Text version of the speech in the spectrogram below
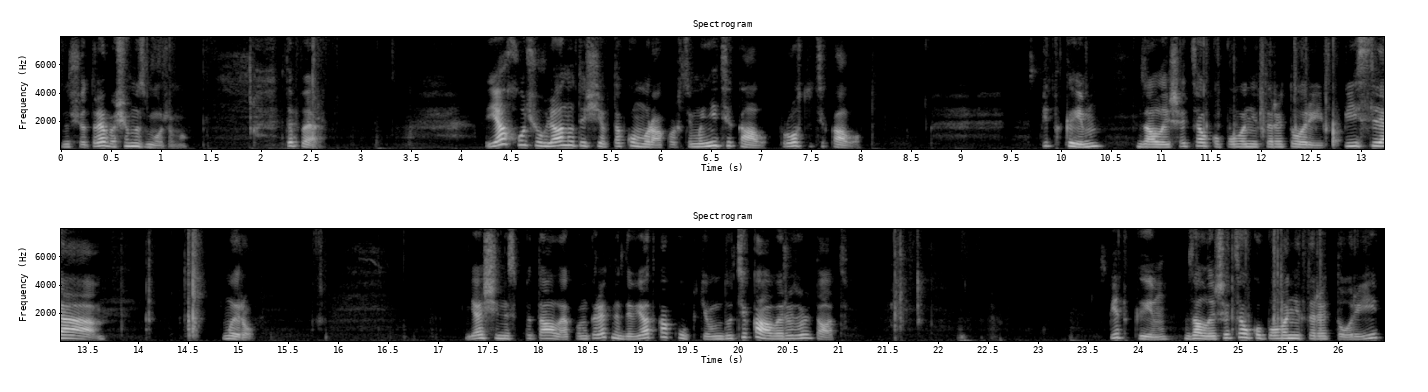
ну що треба, що ми зможемо. Тепер. Я хочу глянути ще в такому ракурсі. Мені цікаво, просто цікаво. Під ким залишаться окуповані території після миру. Я ще не спитала, конкретно дев'ятка кубків. Ну, цікавий результат. Під ким залишаться окуповані території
